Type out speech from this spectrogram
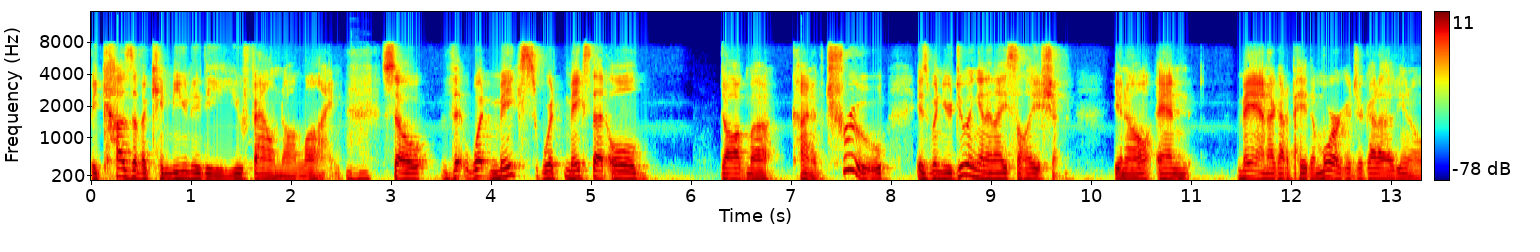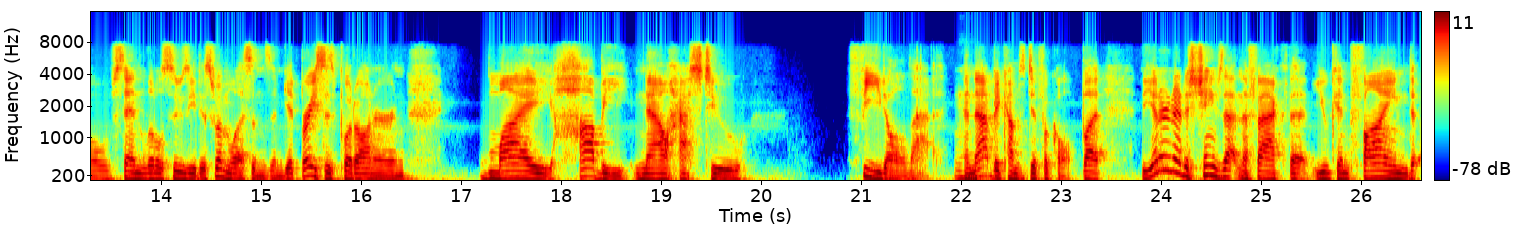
because of a community you found online. Mm-hmm. So that what makes what makes that old dogma kind of true is when you're doing it in isolation, you know, and man, I got to pay the mortgage. I got to, you know, send little Susie to swim lessons and get braces put on her. And my hobby now has to feed all that. And that becomes difficult. But the internet has changed that in the fact that you can find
